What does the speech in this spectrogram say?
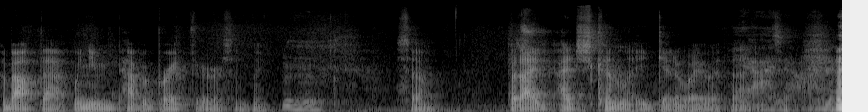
about that when you have a breakthrough or something. Mm-hmm. So, but I, I just couldn't let you get away with that. Yeah,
